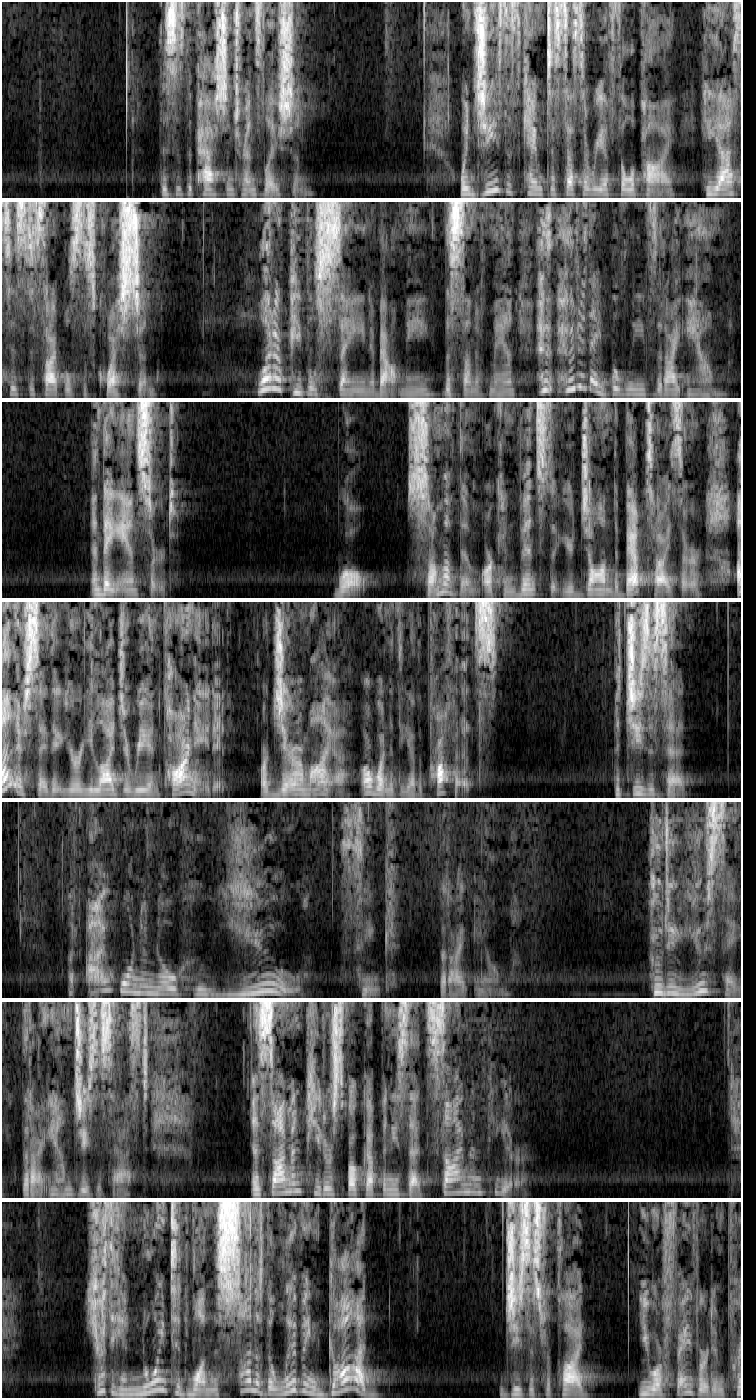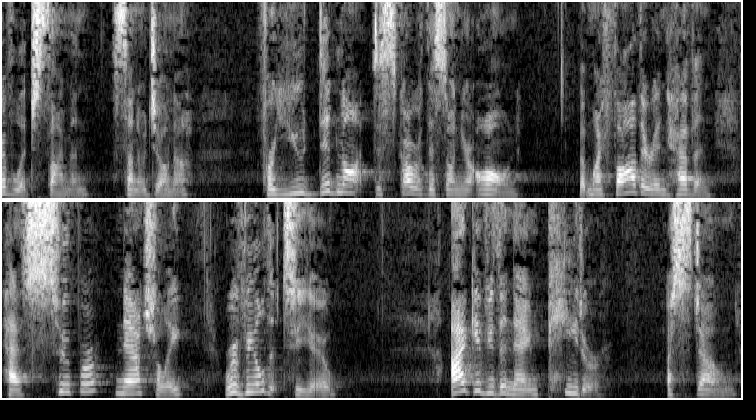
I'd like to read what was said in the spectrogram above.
This is the Passion Translation. When Jesus came to Caesarea Philippi, he asked his disciples this question What are people saying about me, the Son of Man? Who, who do they believe that I am? And they answered, Well, some of them are convinced that you're John the Baptizer. Others say that you're Elijah reincarnated, or Jeremiah, or one of the other prophets. But Jesus said, But I want to know who you think that I am. Who do you say that I am? Jesus asked. And Simon Peter spoke up and he said, Simon Peter, you're the anointed one, the Son of the living God. Jesus replied, You are favored and privileged, Simon, son of Jonah, for you did not discover this on your own, but my Father in heaven has supernaturally revealed it to you. I give you the name Peter, a stone,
